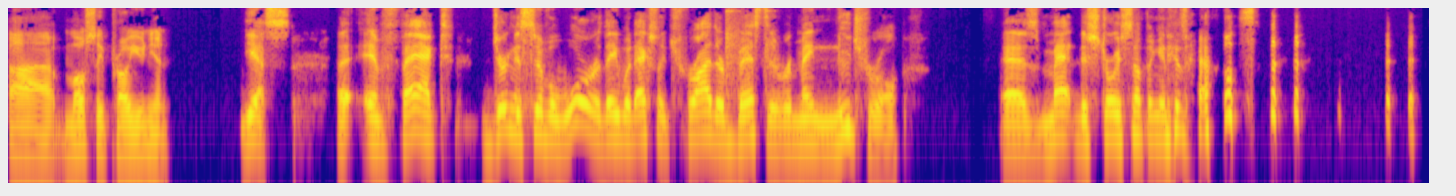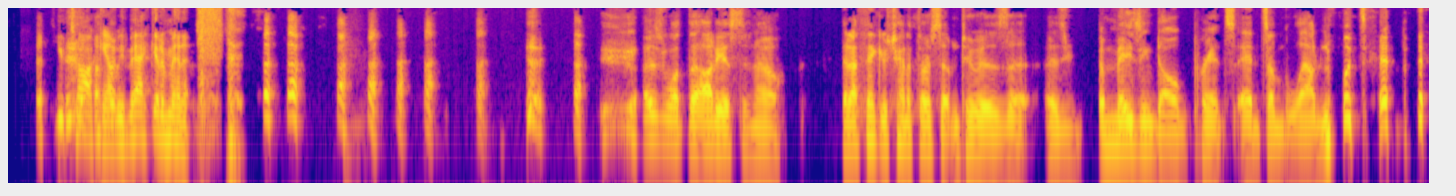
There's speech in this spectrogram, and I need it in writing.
uh mostly pro union. Yes. Uh, in fact, during the Civil War, they would actually try their best to remain neutral as Matt destroys something in his house. You talking? I'll be back in a minute. I just want the audience to know that I think he was trying to throw something to his uh, his amazing dog Prince and some loud noise happened.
